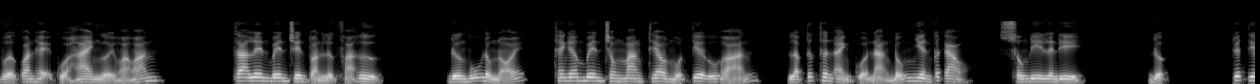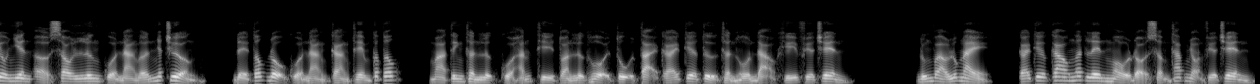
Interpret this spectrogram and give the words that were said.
vừa quan hệ của hai người hòa hoãn. Ta lên bên trên toàn lực phá hư. Đường Vũ Đồng nói, thanh âm bên trong mang theo một tia ưu hoán, lập tức thân ảnh của nàng đống nhiên cất cao, xông đi lên đi. Được. Tuyết tiêu nhiên ở sau lưng của nàng ấn nhất trưởng, để tốc độ của nàng càng thêm cấp tốc, mà tinh thần lực của hắn thì toàn lực hội tụ tại cái kia tử thần hồn đạo khí phía trên. Đúng vào lúc này, cái kia cao ngất lên màu đỏ sẫm tháp nhọn phía trên,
